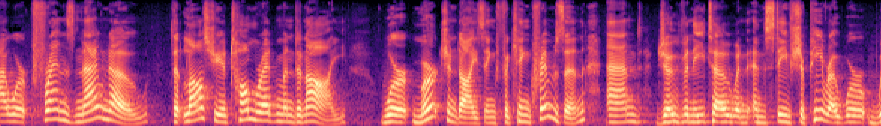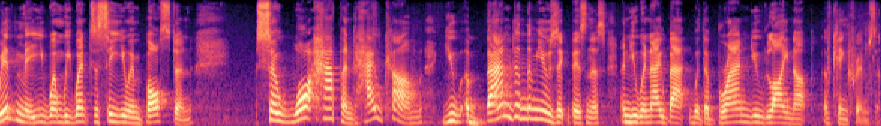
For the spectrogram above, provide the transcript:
our friends now know that last year Tom Redmond and I were merchandising for King Crimson and Joe Venito and, and Steve Shapiro were with me when we went to see you in Boston. So what happened? How come you abandoned the music business and you are now back with a brand new lineup of King Crimson?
